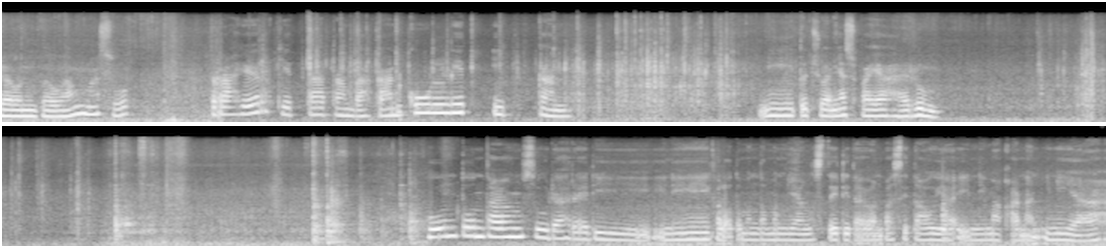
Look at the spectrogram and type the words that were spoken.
daun bawang masuk. Terakhir kita tambahkan kulit ikan. Ini tujuannya supaya harum. Huntuntang sudah ready. Ini kalau teman-teman yang stay di Taiwan pasti tahu ya ini makanan ini ya.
